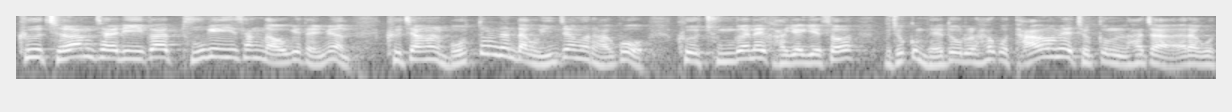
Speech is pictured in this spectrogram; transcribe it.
그 저항 자리가 두 개 이상 나오게 되면 그 저항을 못 뚫는다고 인정을 하고 그 중간의 가격에서 무조건 매도를 하고 다음에 접근을 하자라고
